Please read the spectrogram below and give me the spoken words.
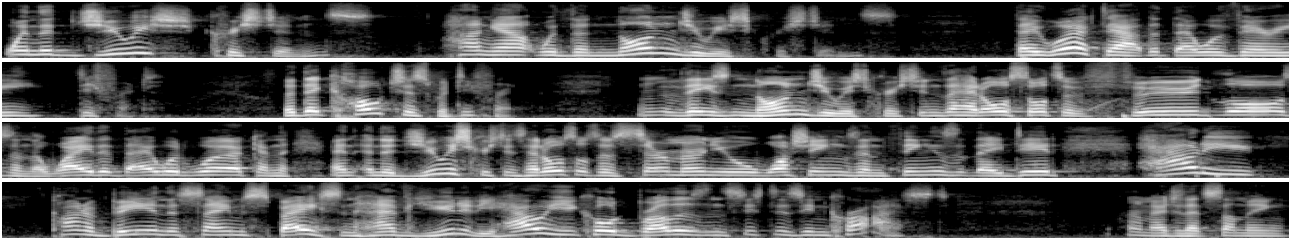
When the Jewish Christians hung out with the non Jewish Christians, they worked out that they were very different, that their cultures were different. These non Jewish Christians, they had all sorts of food laws and the way that they would work, and, and, and the Jewish Christians had all sorts of ceremonial washings and things that they did. How do you kind of be in the same space and have unity? How are you called brothers and sisters in Christ? I imagine that's something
